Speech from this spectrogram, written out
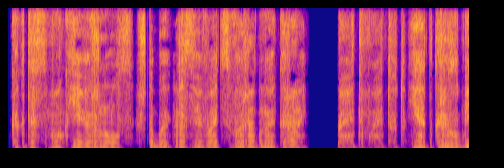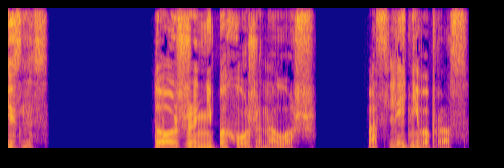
Когда смог, я вернулся, чтобы развивать свой родной край. Поэтому я тут и открыл бизнес». Тоже не похоже на ложь. Последний вопрос.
